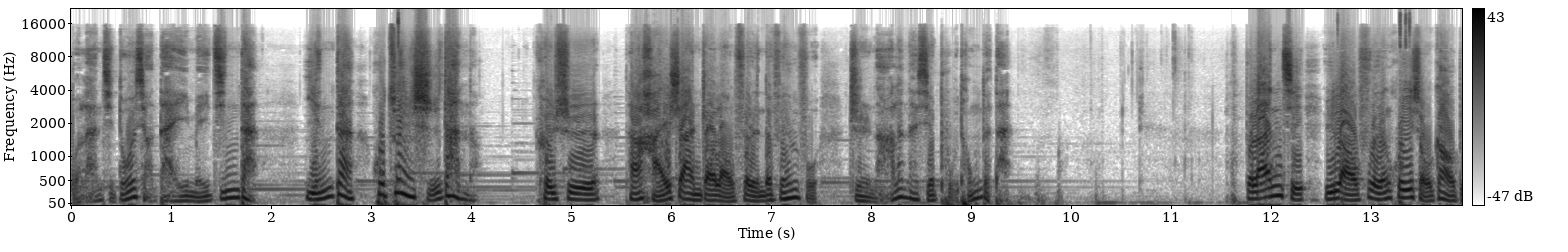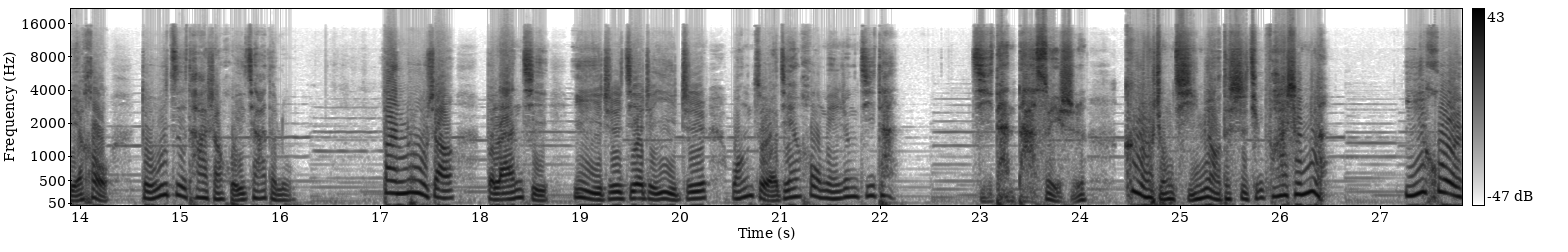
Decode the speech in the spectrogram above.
布兰奇多想带一枚金蛋、银蛋或钻石蛋呢，可是他还是按照老妇人的吩咐，只拿了那些普通的蛋。布兰奇与老妇人挥手告别后，独自踏上回家的路。半路上，布兰奇一只接着一只往左肩后面扔鸡蛋，鸡蛋打碎时，各种奇妙的事情发生了。一会儿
